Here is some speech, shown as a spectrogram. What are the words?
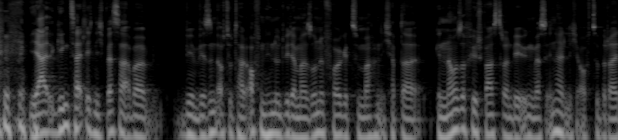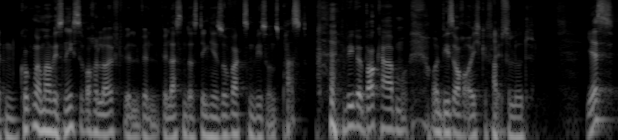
ja, ging zeitlich nicht besser, aber wir, wir sind auch total offen, hin und wieder mal so eine Folge zu machen. Ich habe da genauso viel Spaß dran, wie irgendwas inhaltlich aufzubereiten. Gucken wir mal, wie es nächste Woche läuft. Wir, wir, wir lassen das Ding hier so wachsen, wie es uns passt, wie wir Bock haben und wie es auch euch gefällt. Absolut. Yes.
